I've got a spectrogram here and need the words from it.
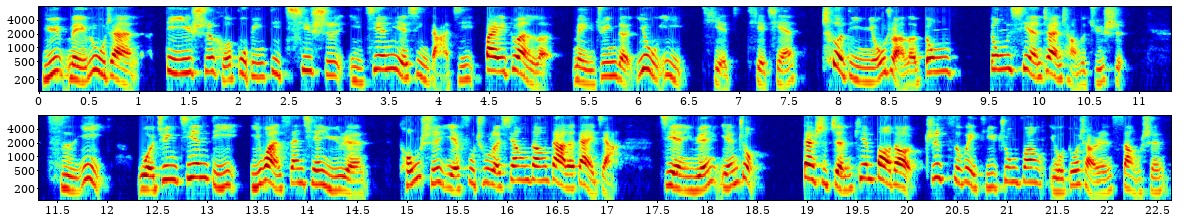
与美陆战第一师和步兵第七师以歼灭性打击，掰断了美军的右翼铁铁钳，彻底扭转了东东线战场的局势。此役，我军歼敌一万三千余人，同时也付出了相当大的代价。减员严重，但是整篇报道只字未提中方有多少人丧生。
